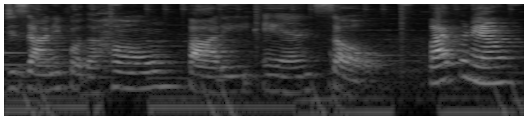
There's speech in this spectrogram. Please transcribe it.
designing for the home, body, and soul. Bye for now.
